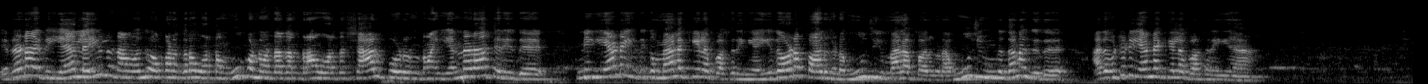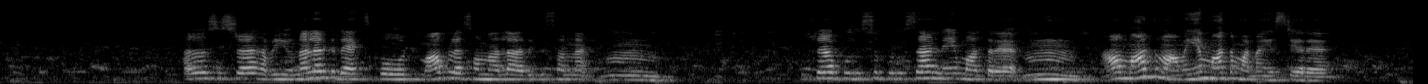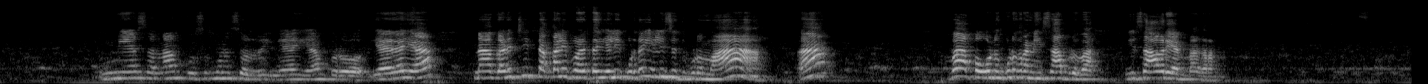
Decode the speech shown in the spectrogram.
என்னடா இது? ஏன் லைவ்ல நான் வந்து உட்காந்துக்கிறேன் ஒருத்தன் மூவ் பண்ண வேண்டாதன்றான் ஒருத்தன் ஷால் போடுன்றான். என்னடா தெரியுது? நீங்க ஏன்டா இதுக்கு மேல கீழே பாக்குறீங்க? இதோட பாருங்கடா. மூஞ்சிக்கு மேல பாருங்கடா. மூஞ்சி இங்க தானே இருக்குது அதை விட்டுட்டு ஏன்டா கீழே பாக்குறீங்க? ஹலோ சிஸ்டர் ஹவையோ நல்லா இருக்குது எக்ஸ்போர்ட் மாப்பிள்ள சொன்னால அதுக்கு சொன்னேன். ம். உஷா புதுசு புதுசா நேம் மாத்துற. ம். அவன் மாத்துவான். அவன் ஏன் மாத்த மாட்டான் எஸ்டியரை உண்மையா சொன்னா குசுமுன்னு சொல்றீங்க. ஏன் ப்ரோ ஏழையா? நான் கடிச்சு தக்காளி பழத்தை எலி கொடுத்தா எலி செத்து போடுமா? ஆ? வா அப்போ ஒன்று கொடுக்குறேன். நீ சாப்பிடு வா. நீ சாவறியான்னு பார்க்குறேன்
